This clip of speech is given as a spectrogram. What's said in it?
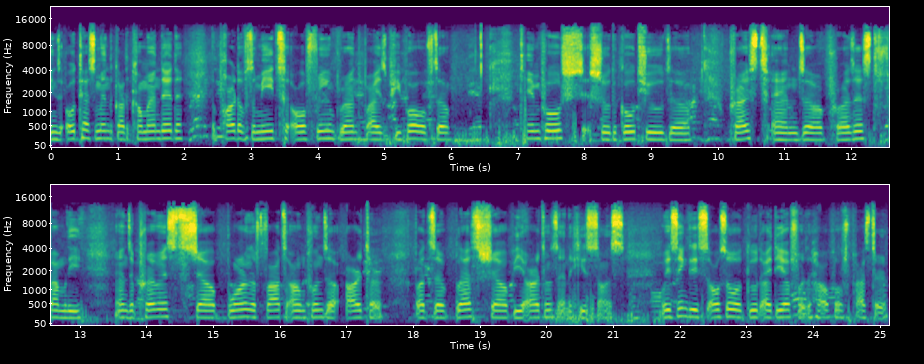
In the Old Testament, God commanded the part of the meat offering brought by the people of the temple should go to the priest and the priest's family, and the priest shall burn the fat upon the altar, but the blessed shall be Aaron and his sons. We think this is also a good idea for the help of pastor,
